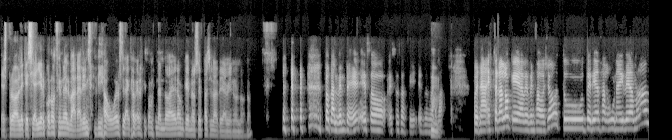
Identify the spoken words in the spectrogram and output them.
es probable que si ayer conoció en el bar alguien que hacía web, le acabe recomendando a él, aunque no sepa si lo hacía bien o no, ¿no? Totalmente, ¿eh? eso, eso es así, eso es mm. verdad. Pues nada, esto era lo que había pensado yo. ¿Tú tenías alguna idea más?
